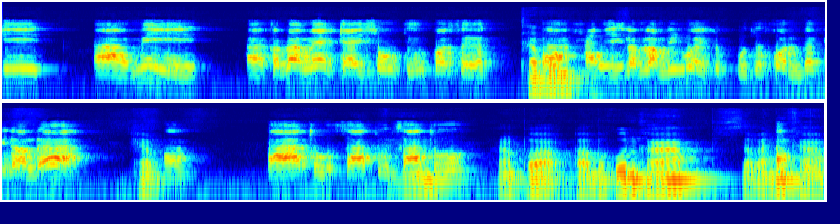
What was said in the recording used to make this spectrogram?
ที่อ่ามีอ่ากำลังแรงใจส่งถึงประเสริฐครับผมอ่าใครลำลำด้วยๆทุกผู้ทุกคนได้อพี่น้องเด้อครับอ่าสาธุสาธุสาธุครับพ่อขอบพระคุณครับ สวัสดีครับ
